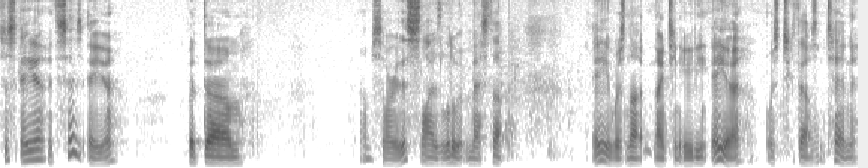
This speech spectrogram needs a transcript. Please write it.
is this Aya? It says Aya, but um, I'm sorry, this slide is a little bit messed up. Aya was not 1980. Aya was 2010.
